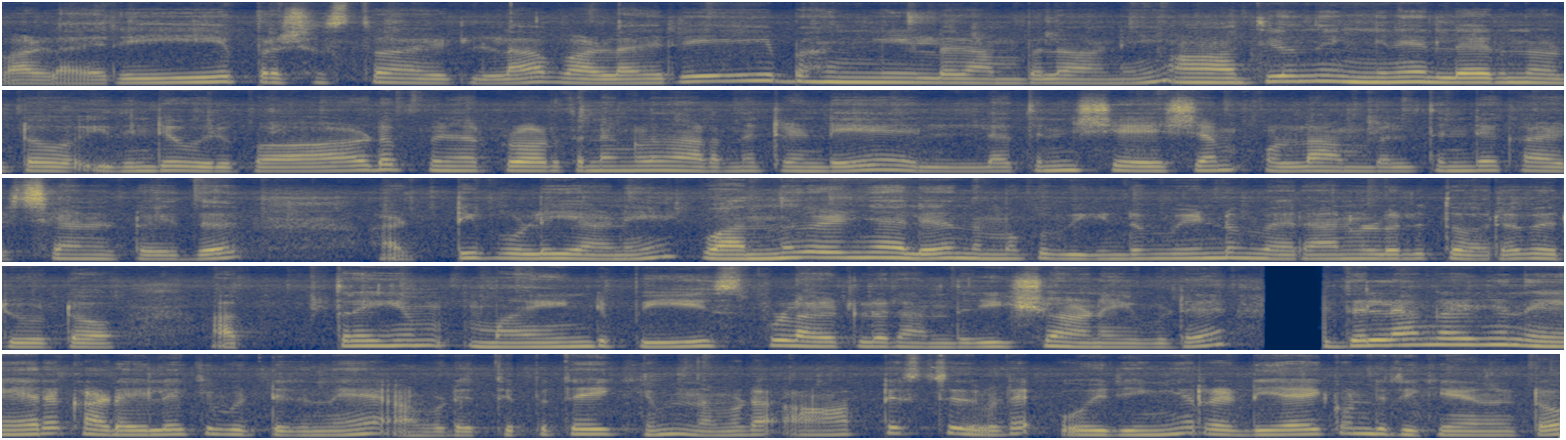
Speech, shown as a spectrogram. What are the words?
വളരെ പ്രശസ്തമായിട്ടുള്ള വളരെ ഭംഗിയുള്ള ഒരു അമ്പലമാണ് ആദ്യമൊന്നും ഇങ്ങനെയല്ലായിരുന്നു കേട്ടോ. ഇതിന്റെ ഒരുപാട് പുനർപ്രവർത്തനങ്ങൾ നടന്നിട്ടുണ്ട്. എല്ലാത്തിനും ശേഷം ഉള്ള അമ്പലത്തിന്റെ കാഴ്ചയാണ് കേട്ടോ ഇത്. അടിപൊളിയാണ്. വന്നു കഴിഞ്ഞാൽ നമുക്ക് വീണ്ടും വീണ്ടും വരാനുള്ളൊരു ത്വര വരും കേട്ടോ. അത്രയും മൈൻഡ് പീസ്ഫുൾ ആയിട്ടുള്ളൊരു അന്തരീക്ഷമാണ് ഇവിടെ. ഇതെല്ലാം കഴിഞ്ഞ് നേരെ കടയിലേക്ക് വിട്ടിരുന്നേ അവിടെ എത്തിയപ്പോഴത്തേക്കും നമ്മുടെ ആർട്ടിസ്റ്റ് ഇവിടെ ഒരുങ്ങി റെഡിയായിക്കൊണ്ടിരിക്കുകയാണ് കേട്ടോ.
